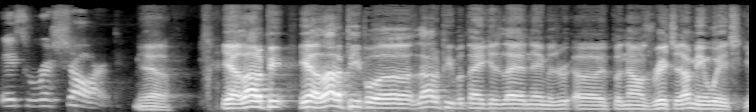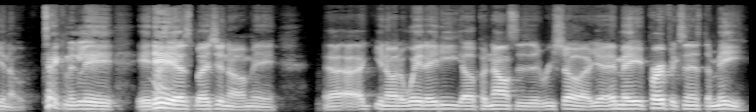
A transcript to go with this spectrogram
it's Richard. Yeah. Yeah, a lot of people. Yeah, a lot of people. Uh, a lot of people think his last name is uh, pronounced Richard. I mean, which you know, technically it right. is, but you know, I mean, uh, you know, the way that he uh, pronounces it, Richard. Yeah, it made perfect sense to me.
